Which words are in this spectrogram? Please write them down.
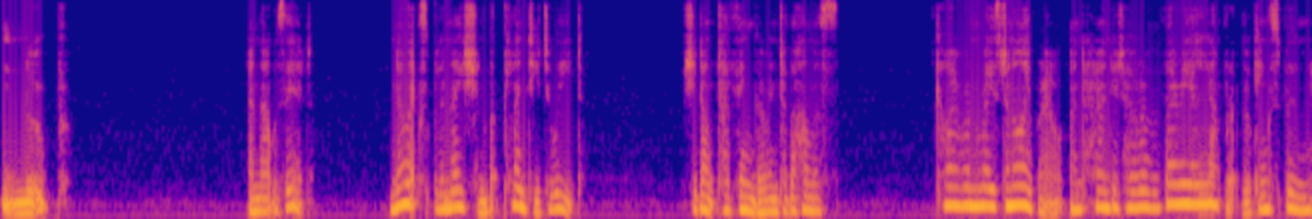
Nope. And that was it. No explanation, but plenty to eat. She dunked her finger into the hummus. Chiron raised an eyebrow and handed her a very elaborate looking spoon.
